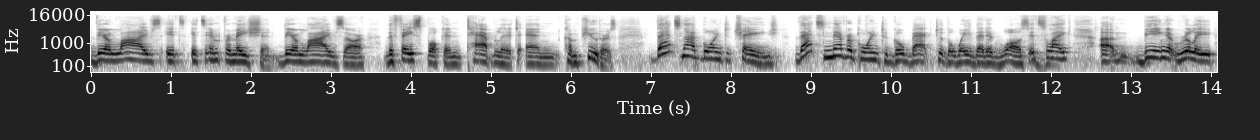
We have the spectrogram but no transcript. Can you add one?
their lives it's it's information. Their lives are the facebook and tablet and computers. That's not going to change. That's never going to go back to the way that it was. It's mm-hmm. like um, being really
